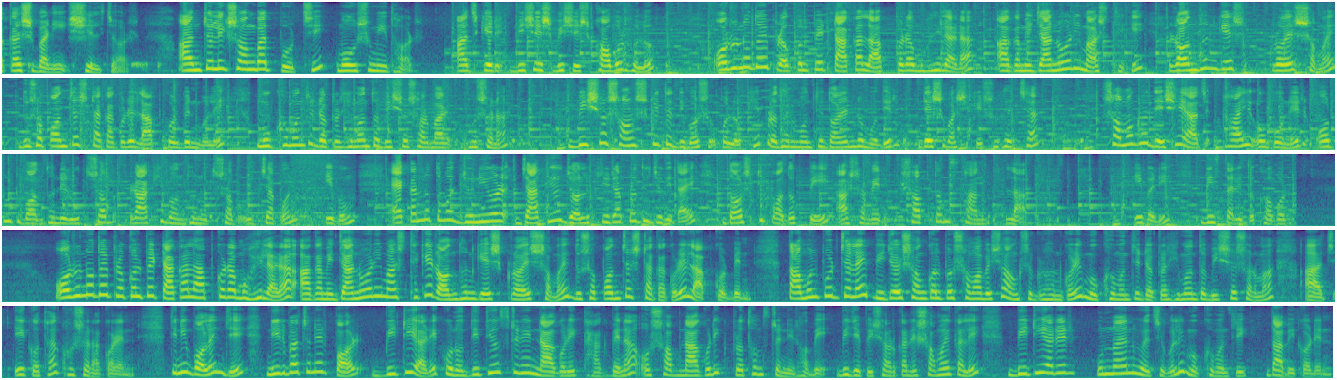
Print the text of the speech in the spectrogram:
আকাশবাণী, শিলচর। আঞ্চলিক সংবাদ পড়ছি মৌসুমি ধর। আজকের বিশেষ বিশেষ খবর হলো, অরুণোদয় প্রকল্পের টাকা লাভ করা মহিলারা আগামী জানুয়ারি মাস থেকে রন্ধন গ্যাস ক্রয়ের সময় দুশো টাকা করে লাভ করবেন বলে মুখ্যমন্ত্রী ডক্টর হিমন্ত বিশ্ব শর্মার ঘোষণা। বিশ্ব সংস্কৃত দিবস উপলক্ষে প্রধানমন্ত্রী নরেন্দ্র মোদীর দেশবাসীকে শুভেচ্ছা। সমগ্র দেশে আজ ভাই ও বোনের অটুট বন্ধনের উৎসব, রাখি বন্ধন উৎসব উদযাপন এবং একান্নতম জুনিয়র জাতীয় জল ক্রীড়া প্রতিযোগিতায় দশটি পদক পেয়ে আসামের সপ্তম স্থান লাভ। এবারে বিস্তারিত খবর। অরুণোদয় প্রকল্পের টাকা লাভ করা মহিলারা আগামী জানুয়ারি মাস থেকে রন্ধন গ্যাস ক্রয়ের সময় দুশো পঞ্চাশ টাকা করে লাভ করবেন। তামুলপুর জেলায় বিজয় সংকল্প সমাবেশে অংশগ্রহণ করে মুখ্যমন্ত্রী ড হিমন্ত বিশ্ব শর্মা আজ এ কথা ঘোষণা করেন। তিনি বলেন যে, নির্বাচনের পর বিটিআরে কোনো দ্বিতীয় শ্রেণির নাগরিক থাকবে না ও সব নাগরিক প্রথম শ্রেণির হবে। বিজেপি সরকারের সময়কালে বিটিআরের উন্নয়ন হয়েছে বলে মুখ্যমন্ত্রী দাবি করেন।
